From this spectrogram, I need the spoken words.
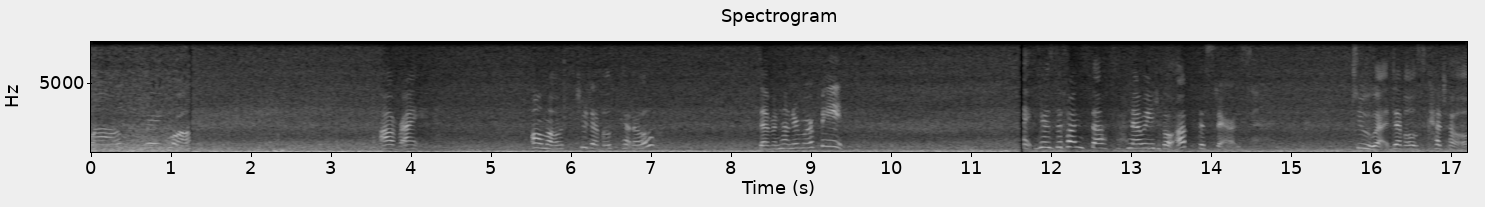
wow, very cool. All right. Almost to Devil's Kettle. 700 more feet. Right, here's the fun stuff. Now we need to go up the stairs to uh, Devil's Kettle. All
